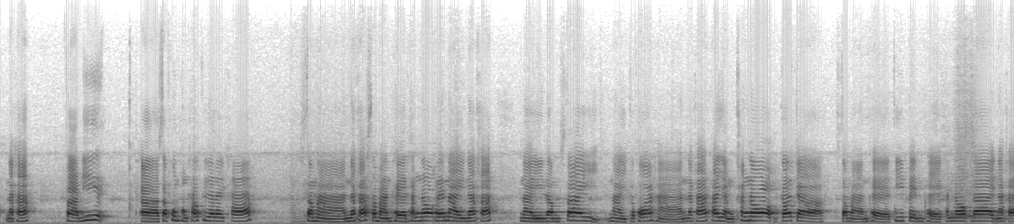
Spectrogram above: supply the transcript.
ดนะคะฝาดนี่สรรพคุณของเขาคืออะไรคะสมานนะคะสมานแผลทั้งนอกและในนะคะ ในลำไส้ในกระเพาะอาหารนะคะ ถ้าอย่างข้างนอกก็จะสมานแผลที่เป็นแผลข้างนอกได้นะคะ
